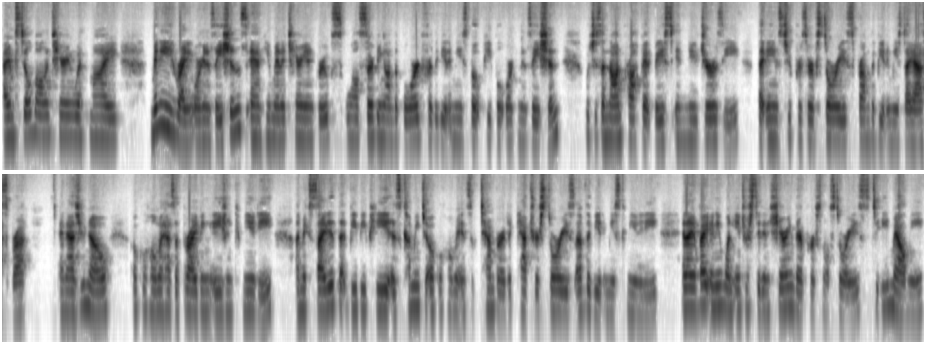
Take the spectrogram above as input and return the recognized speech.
I am still volunteering with my many writing organizations and humanitarian groups while serving on the board for the Vietnamese Boat People Organization, which is a nonprofit based in New Jersey that aims to preserve stories from the Vietnamese diaspora. And as you know, Oklahoma has a thriving Asian community. I'm excited that VBP is coming to Oklahoma in September to capture stories of the Vietnamese community. And I invite anyone interested in sharing their personal stories to email me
